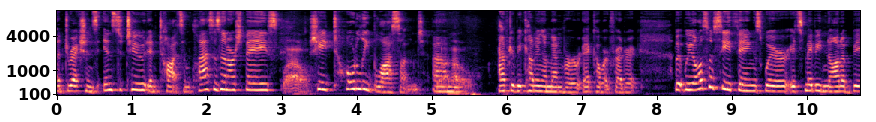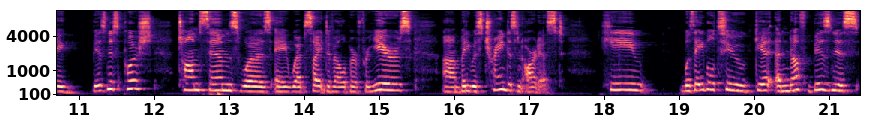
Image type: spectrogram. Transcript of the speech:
uh, Directions Institute and taught some classes in our space. Wow. She totally blossomed um, Wow. after becoming a member at Cowork Frederick. But we also see things where it's maybe not a big business push. Tom Sims was a website developer for years, um, but he was trained as an artist. He was able to get enough business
